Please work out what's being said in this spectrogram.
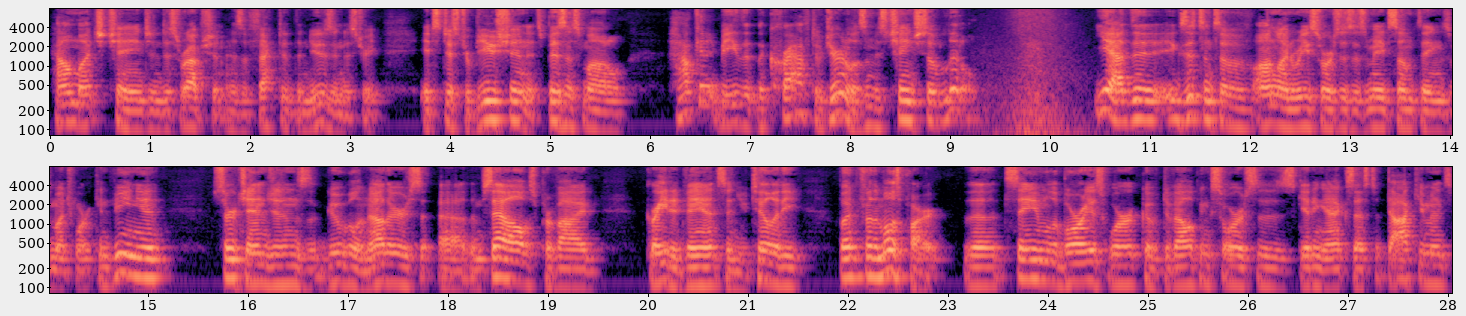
how much change and disruption has affected the news industry, its distribution, its business model. How can it be that the craft of journalism has changed so little? Yeah, the existence of online resources has made some things much more convenient. Search engines, Google and others uh, themselves provide great advance and utility. But for the most part, the same laborious work of developing sources, getting access to documents,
